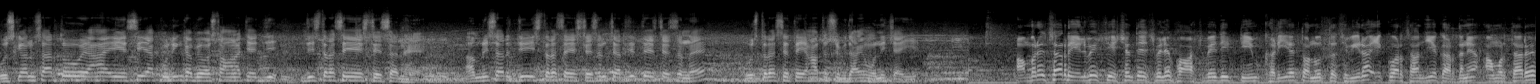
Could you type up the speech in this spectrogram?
उसके अनुसार तो यहाँ एसी या कूलिंग का व्यवस्था होना चाहिए जि- जिस तरह से ये स्टेशन है। अमृतसर जिस तरह से स्टेशन चर्चित स्टेशन है उस तरह से तो यहाँ तो सुविधाएँ होनी चाहिए। ਅੰਮ੍ਰਿਤਸਰ ਰੇਲਵੇ ਸਟੇਸ਼ਨ ਤੇ ਇਸ ਵੇਲੇ ਫਾਸਟਵੇ ਦੀ ਟੀਮ ਖੜੀ ਹੈ। ਤੁਹਾਨੂੰ ਤਸਵੀਰਾਂ ਇੱਕ ਵਾਰ ਸਾਂਝੀਆਂ ਕਰ ਦਿੰਦੇ ਹਾਂ। ਅੰਮ੍ਰਿਤਸਰ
